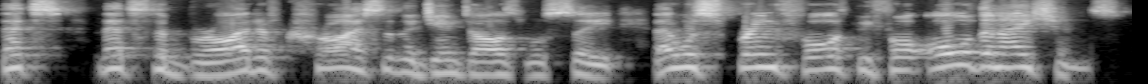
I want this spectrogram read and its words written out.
That's, that's the bride of Christ that the Gentiles will see. They will spring forth before all the nations.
